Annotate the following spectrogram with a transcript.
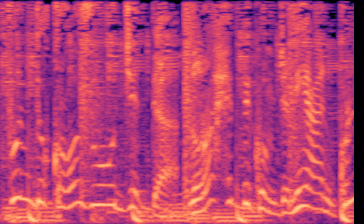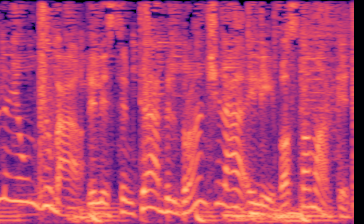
فندق Rosewood جدة. نرحب بكم جميعا كل يوم جمعة للاستمتاع بال brunch العائلي بسطة ماركت.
